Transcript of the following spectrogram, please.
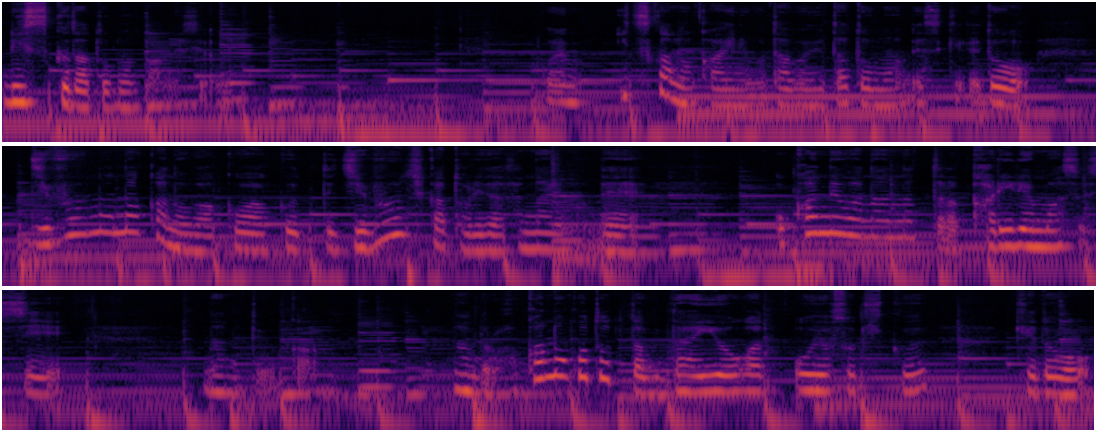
リスクだと思ったんですよね。いつかの回にも多分言ったと思うんですけれど自分の中のワクワクって自分しか取り出せないのでお金は何だったら借りれますし何て言うかなんだろう他のことって多分代用がおよそ効く。けど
